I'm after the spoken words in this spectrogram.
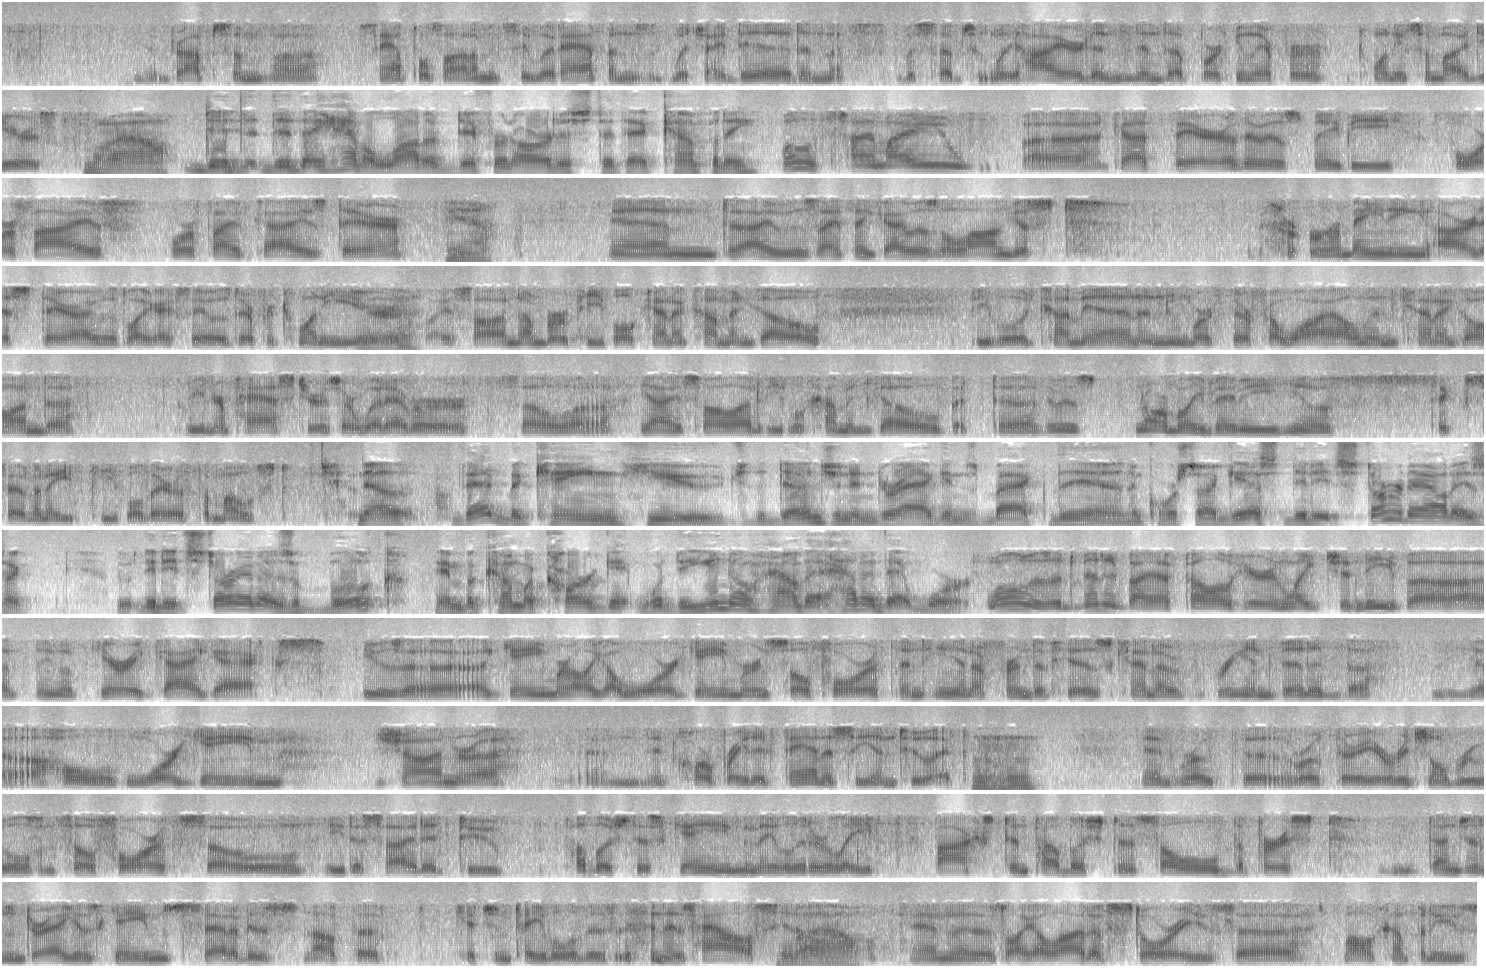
you know, drop some uh, samples on them and see what happens, which I did, and that's, was subsequently hired and ended up working there for 20 some odd years. Wow. Did did they have a lot of different artists at that company? Well, at the time I uh, got there, there was maybe four or five, four or five guys there. Yeah. And I was, I think I was the longest remaining artist there. I was, like I say, I was there for 20 years. Yeah. I saw a number of people kind of come and go. People would come in and work there for a while, and then kind of go on to greener pastures or whatever. So uh, yeah, I saw a lot of people come and go, but uh, there was normally maybe you know six, seven, eight people there at the most. Now that became huge. The Dungeon and Dragons back then, of course. I guess did it start out as a did it start out as a book and become a card game? What do you know how that? How did that work? Well, it was invented by a fellow here in Lake Geneva, uh, named of Gary Gygax. He was a, a gamer, like a war gamer, and so forth. And he and a friend of his kind of reinvented the the uh, whole war game genre and incorporated fantasy into it. Mm-hmm. And wrote the wrote the original rules and so forth. So he decided to publish this game, and they literally boxed and published and sold the first Dungeons and Dragons games out of his off the kitchen table of his in his house. You wow. know, and there's like a lot of stories. Uh, small companies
